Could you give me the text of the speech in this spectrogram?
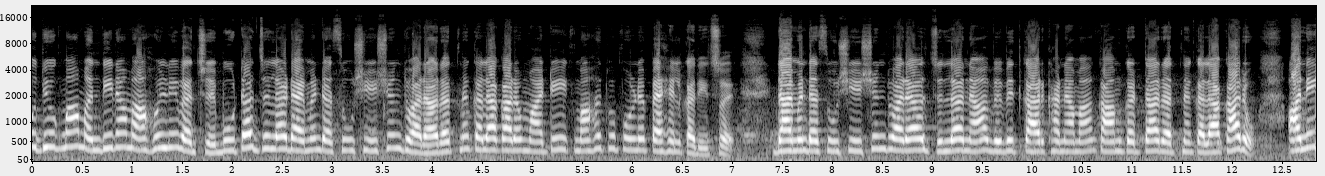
ઉદ્યોગમાં મંદીના માહોલની વચ્ચે બોટાદ જિલ્લા ડાયમંડ એસોસિએશન દ્વારા રત્ન કલાકારો માટે એક મહત્વપૂર્ણ પહેલ કરી છે. ડાયમંડ એસોસિએશન દ્વારા જિલ્લાના વિવિધ કારખાનામાં કામ કરતા રત્ન કલાકારો અને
